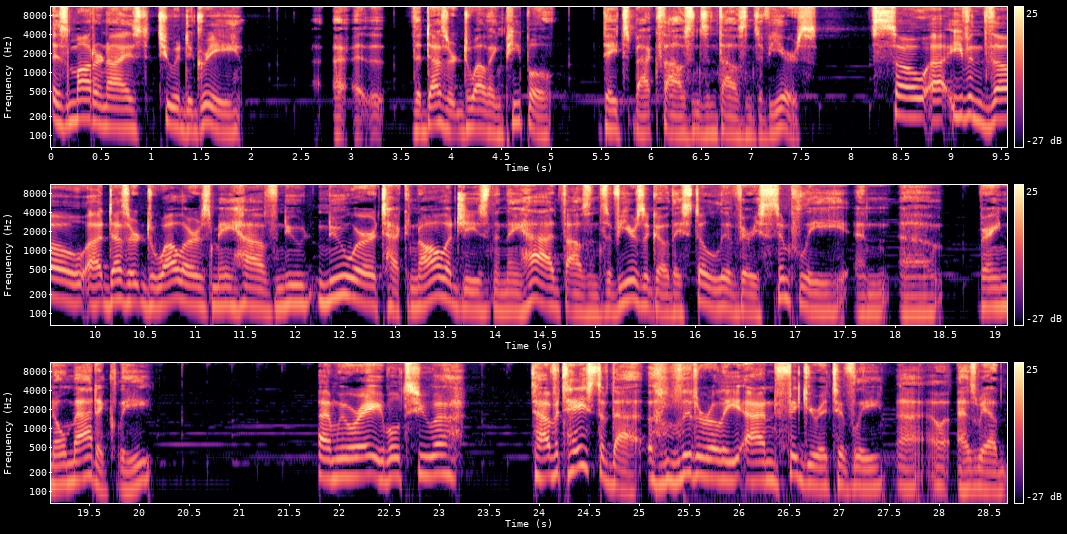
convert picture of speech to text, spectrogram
is modernized to a degree, uh, uh, the desert dwelling people dates back thousands and thousands of years. So uh, even though uh, desert dwellers may have new newer technologies than they had thousands of years ago, they still live very simply and uh, very nomadically and we were able to uh, to have a taste of that, literally and figuratively, uh, as we had,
